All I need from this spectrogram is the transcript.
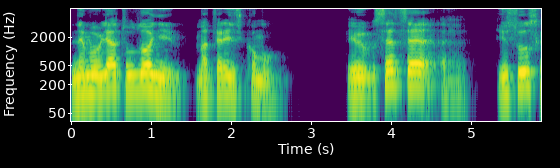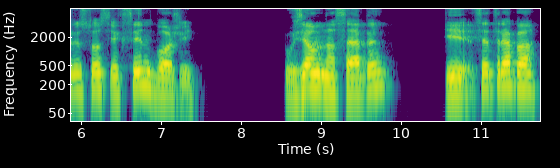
немовлят у лоні материнському. І все це е, Ісус Христос, як Син Божий, взяв на себе, і це треба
